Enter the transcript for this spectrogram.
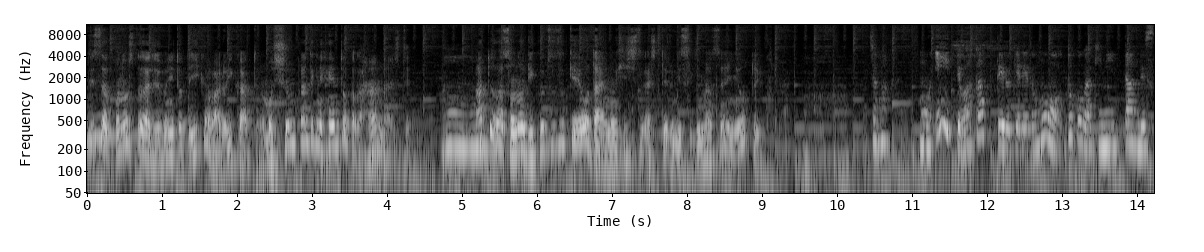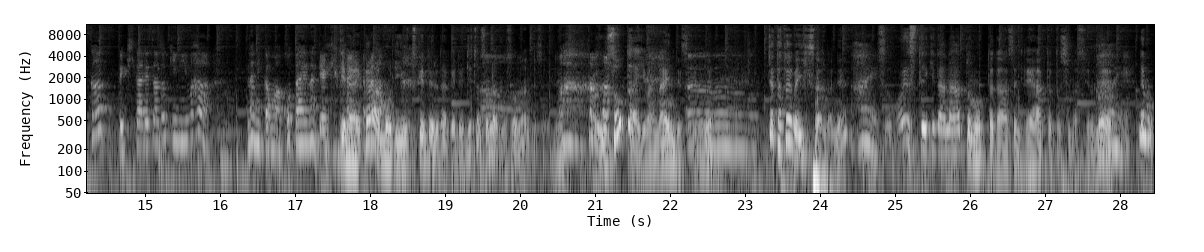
実はこの人が自分にとっていいか悪いかっていうのはもう瞬間的に扁桃核が判断してる。ああとはその理屈付けを大脳皮質がしてるに過ぎませんよということじゃあまあもういいって分かってるけれどもどこが気に入ったんですかって聞かれた時には、何かまあ答えなきゃいいけないいけなかかららもう理由つけてるだけで実はそれは嘘なんですよね、まあ、嘘とは言わないんですけどね。うん。じゃあ例えばイキさんがねはい。すごい素敵だなと思った男性に出会ったとしますよね、はい。でも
